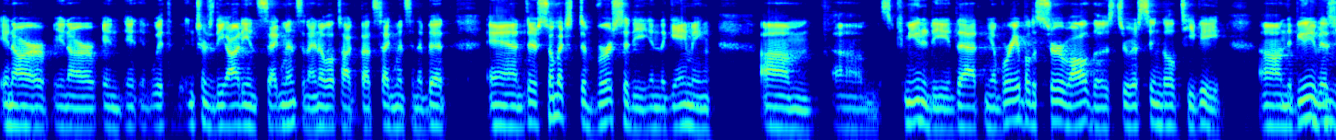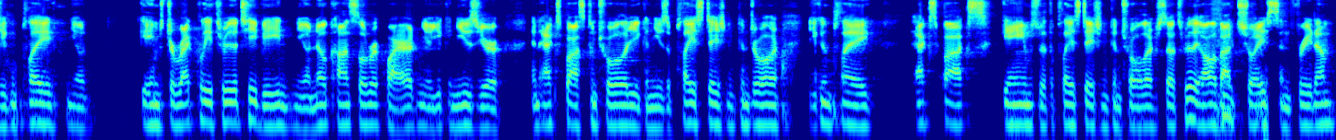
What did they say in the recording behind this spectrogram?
in our in our in, in, with in terms of the audience segments. And I know we'll talk about segments in a bit. And there's so much diversity in the gaming um, um, community that you know we're able to serve all those through a single TV. Um, the beauty of it is mm-hmm. you can play you know games directly through the TV. You know, no console required. You know, you can use your an Xbox controller. You can use a PlayStation controller. You can play Xbox games with a PlayStation controller. So it's really all about choice and freedom.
